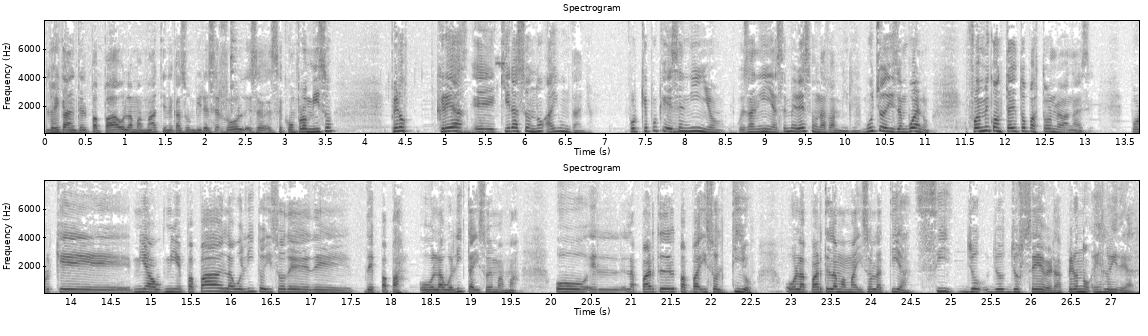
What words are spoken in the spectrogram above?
lógicamente el papá o la mamá tiene que asumir ese rol, ese, ese compromiso, pero creas, eh, quieras o no, hay un daño. ¿Por qué? Porque ese niño o esa niña se merece una familia. Muchos dicen, bueno, fue mi contexto, pastor, me van a decir. Porque mi, mi papá, el abuelito hizo de, de, de papá, o la abuelita hizo de mamá, o el- la parte del papá hizo el tío, o la parte de la mamá hizo la tía. Sí, yo, yo, yo sé, ¿verdad? Pero no es lo ideal.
